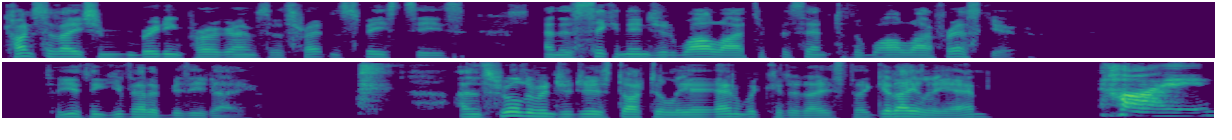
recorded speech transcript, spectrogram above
conservation breeding programs of threatened species, and the sick and injured wildlife to present to the wildlife rescue. So you think you've had a busy day. I'm thrilled to introduce Dr. Leanne Wicker today. So g'day, Leanne. Hi.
